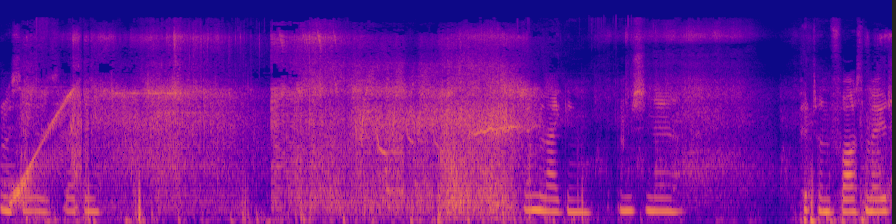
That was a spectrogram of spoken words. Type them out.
I'm lagging. I'm just gonna put on fast mode.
